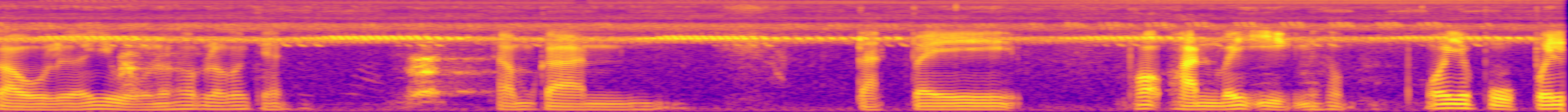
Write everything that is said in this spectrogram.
เก่าเหลืออยู่นะครับ เราก็จะทำการตัดไปเพาะพันธุ์ไว้อีกนะครับเพราะจะปลูกไปเ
